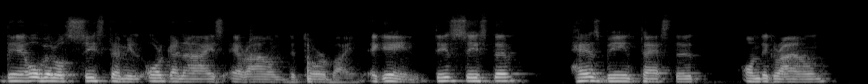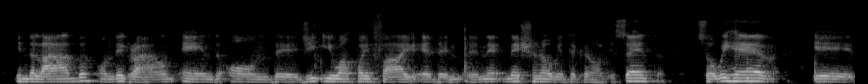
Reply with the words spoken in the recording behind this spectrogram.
the overall system is organized around the turbine. Again, this system has been tested on the ground, in the lab, on the ground, and on the GE 1.5 at the National Wind Technology Center. So we have a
